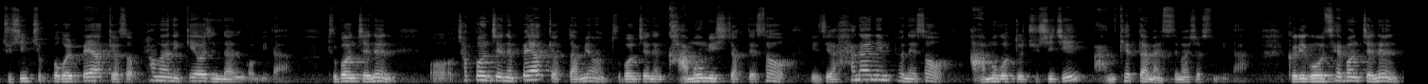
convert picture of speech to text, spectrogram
주신 축복을 빼앗겨서 평안이 깨어진다는 겁니다. 두 번째는 어, 첫 번째는 빼앗겼다면 두 번째는 가뭄이 시작돼서 이제 하나님 편에서 아무것도 주시지 않겠다 말씀하셨습니다. 그리고 세 번째는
